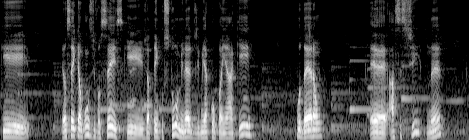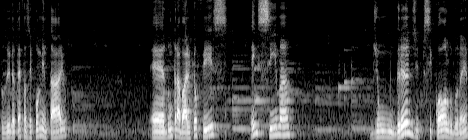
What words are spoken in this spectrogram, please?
que eu sei que alguns de vocês que já têm costume né, de me acompanhar aqui puderam é, assistir, né? Inclusive até fazer comentário é, de um trabalho que eu fiz em cima de um grande psicólogo, né?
